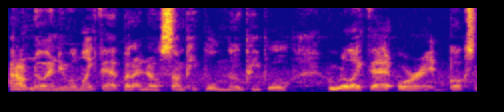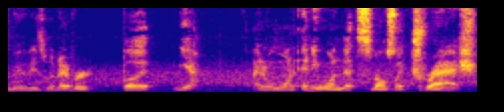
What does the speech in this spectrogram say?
I don't know anyone like that, but I know some people know people who are like that, or in books, movies, whatever. But yeah, I don't want anyone that smells like trash.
